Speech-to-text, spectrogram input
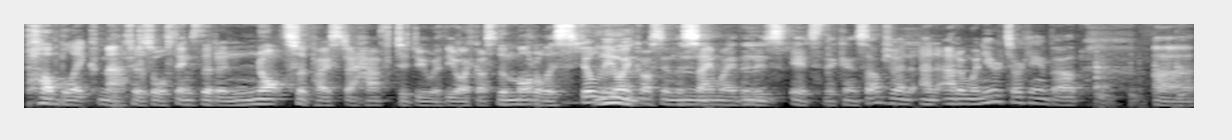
public matters or things that are not supposed to have to do with the oikos. The model is still the oikos in the same way that it's, it's the consumption. And Adam, when you were talking about uh,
